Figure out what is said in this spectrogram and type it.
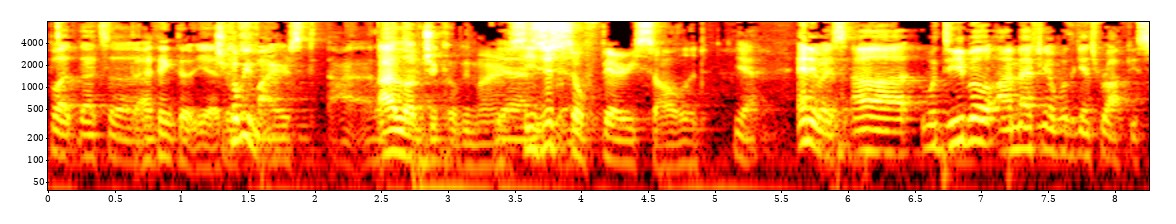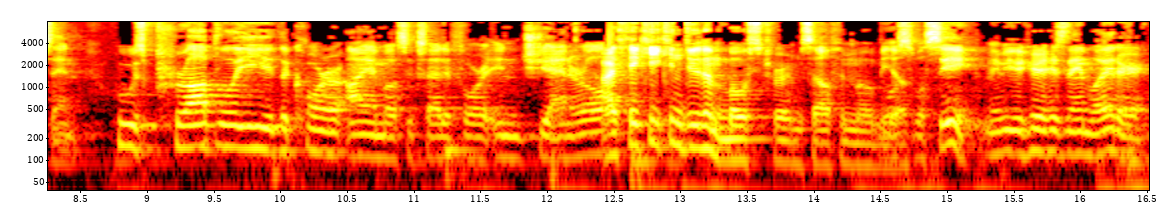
but that's a. I think that yeah. Jakobi that's- Meyers. I, I like I love Jakobi Meyers. Yeah, He's just yeah. so very solid. Yeah. Anyways, uh, with Deebo, I'm matching up with against Rock Ya-Sin, who's probably the corner I am most excited for in general. I think he can do the most for himself in Mobile. We'll, we'll see. Maybe you hear his name later.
